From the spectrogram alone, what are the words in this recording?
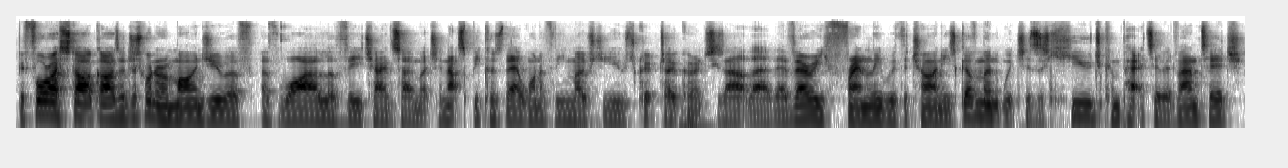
Before I start, guys, I just want to remind you of, of why I love VeChain so much. And that's because they're one of the most used cryptocurrencies out there. They're very friendly with the Chinese government, which is a huge competitive advantage.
